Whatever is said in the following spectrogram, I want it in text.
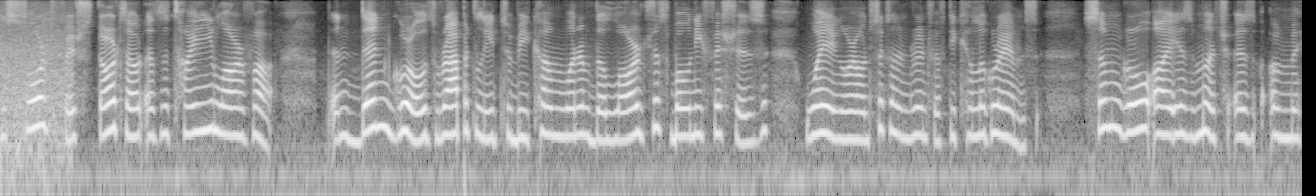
the swordfish starts out as a tiny larva and then grows rapidly to become one of the largest bony fishes, weighing around 650 kilograms. Some grow as much as a,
